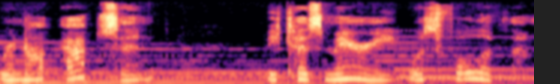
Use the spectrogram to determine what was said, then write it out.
were not absent because Mary was full of them.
